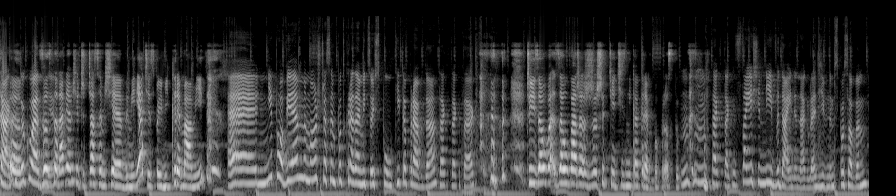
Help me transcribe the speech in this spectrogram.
Tak, e, dokładnie. Zastanawiam się, czy czasem się wymieniacie swoimi kremami. E, nie powiem, mąż czasem podkrada mi coś z półki, to prawda, tak, tak, tak. Czyli zauwa zauważasz, że szybciej ci znika krem po prostu prostu. Mm-hmm, tak, tak. Staje się mniej wydajny nagle, dziwnym sposobem.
